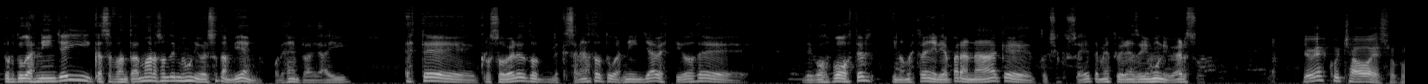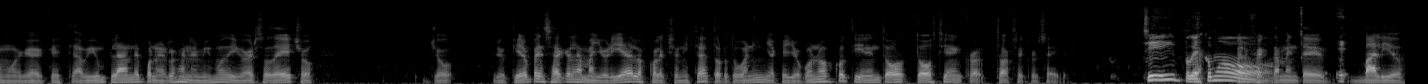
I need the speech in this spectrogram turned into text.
Tortugas Ninja y Cazafantasmas ahora son del mismo universo también. Por ejemplo, hay este crossover de, que salen las Tortugas Ninja vestidos de, de Ghostbusters. Y no me extrañaría para nada que Toxic también estuviera en ese mismo universo. Yo había escuchado eso, como que, que este, había un plan de ponerlos en el mismo universo. De hecho, yo, yo quiero pensar que la mayoría de los coleccionistas de Tortuga Ninja que yo conozco tienen todos, todos tienen Toxic Crusaders. Sí, porque es como. Perfectamente eh, válido.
